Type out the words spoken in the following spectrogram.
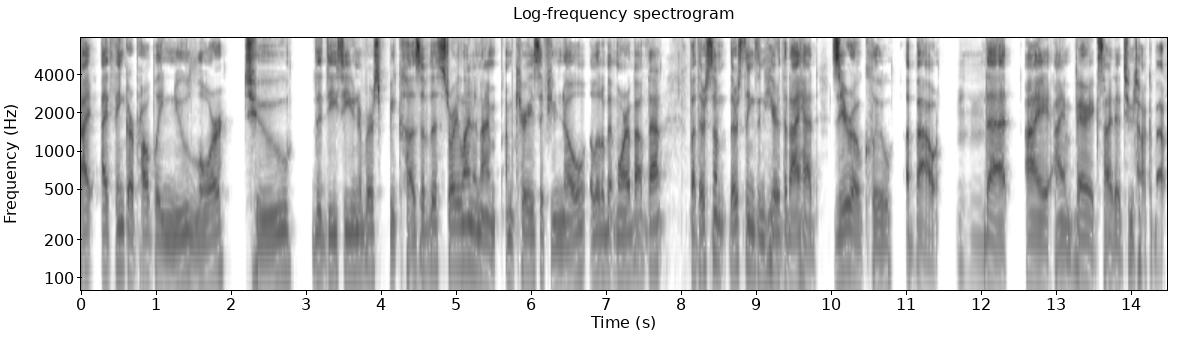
I I think are probably new lore to the DC universe because of this storyline and I'm I'm curious if you know a little bit more about that. But there's some there's things in here that I had zero clue about mm-hmm. that I I am very excited to talk about.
